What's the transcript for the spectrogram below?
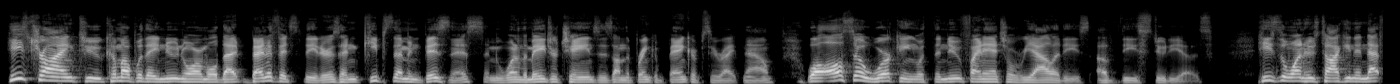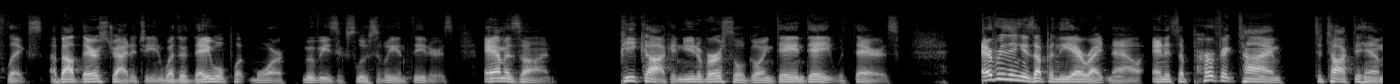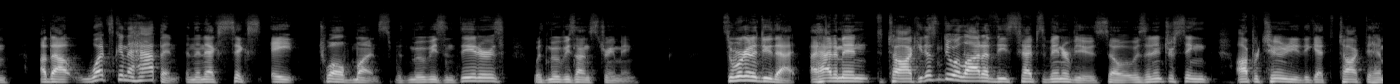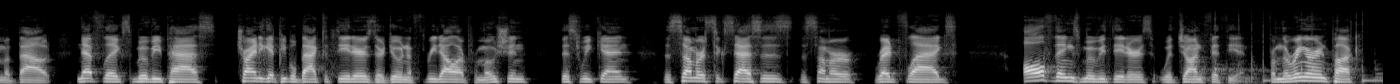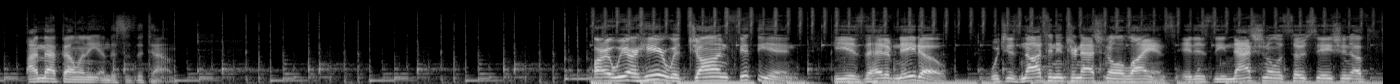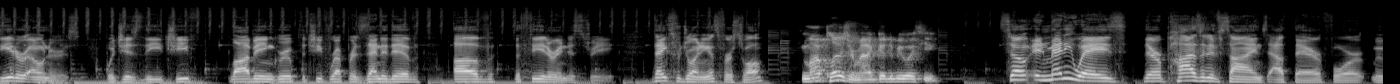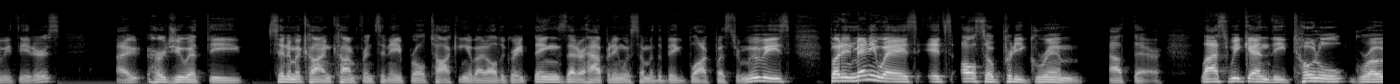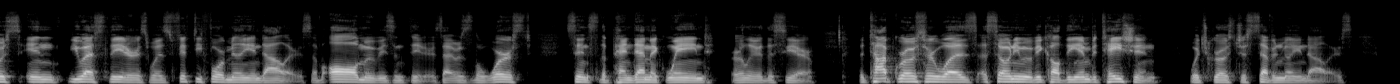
he's trying to come up with a new normal that benefits theaters and keeps them in business. I mean, one of the major chains is on the brink of bankruptcy right now, while also working with the new financial realities of these studios. He's the one who's talking to Netflix about their strategy and whether they will put more movies exclusively in theaters. Amazon, Peacock, and Universal going day and date with theirs. Everything is up in the air right now, and it's a perfect time to talk to him about what's going to happen in the next six, eight, 12 months with movies in theaters, with movies on streaming. So we're going to do that. I had him in to talk. He doesn't do a lot of these types of interviews, so it was an interesting opportunity to get to talk to him about Netflix, Movie Pass, trying to get people back to theaters. They're doing a $3 promotion this weekend. The summer successes, the summer red flags, all things movie theaters with John Fithian. From The Ringer and Puck, I'm Matt Belloni, and this is The Town. All right, we are here with John Fithian. He is the head of NATO, which is not an international alliance. It is the National Association of Theater Owners, which is the chief lobbying group, the chief representative of the theater industry. Thanks for joining us, first of all. My pleasure, Matt. Good to be with you. So, in many ways, there are positive signs out there for movie theaters. I heard you at the CinemaCon conference in April, talking about all the great things that are happening with some of the big blockbuster movies. But in many ways, it's also pretty grim out there. Last weekend, the total gross in US theaters was $54 million of all movies in theaters. That was the worst since the pandemic waned earlier this year. The top grosser was a Sony movie called The Invitation, which grossed just $7 million.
